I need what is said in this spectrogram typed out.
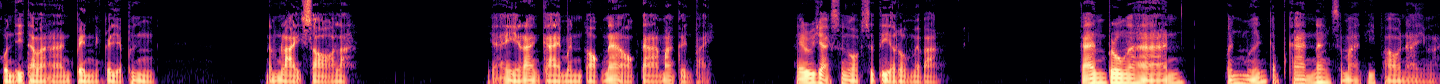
คนที่ทำอาหารเป็นก็อย่าพึ่งน้ำลายซอละ่ะ อย่าให้ร่างกายมันออกหน้าออกตามากเกินไป ให้รู้จักสงบสติอารมณ์ไปบ้าง การปรุงอาหารมันเหมือนกับการนั่งสมาธิภาวนาอย่างไร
